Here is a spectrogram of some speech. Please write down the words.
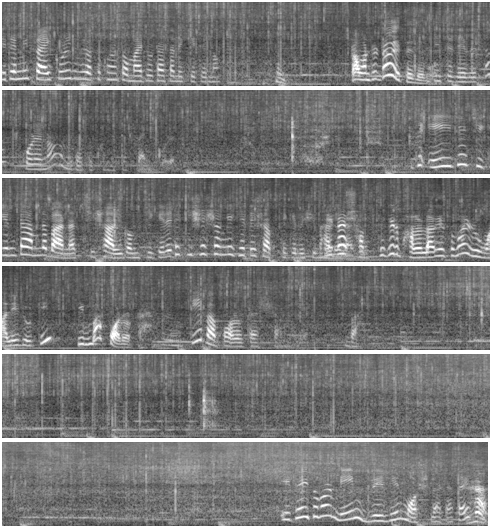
এটা আমি ফ্রাই করি তুমি যতক্ষণ টমেটোটা তাহলে কেটে নাও। হুম টমেটোটাও এতে দেবো। এতে দেবে তো? করে নাও আমি ততক্ষণ এটা ফ্রাই করে আচ্ছা, এই যে চিকেনটা আমরা বানাচ্ছি শালগম চিকেন এটা কিসের সঙ্গে খেতে সব থেকে বেশি ভালো এটা সব থেকে ভালো লাগে তোমার রুমালি রুটি কিংবা পরোটা। রুটি বা পরোটার সঙ্গে। বাহ। এটাই তোমার মেইন গ্রেভির মশলাটা তাই তো? হ্যাঁ,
